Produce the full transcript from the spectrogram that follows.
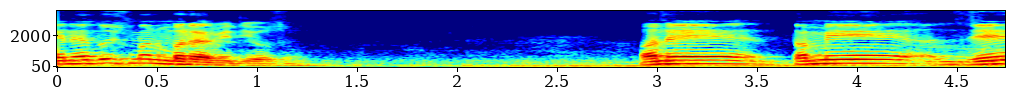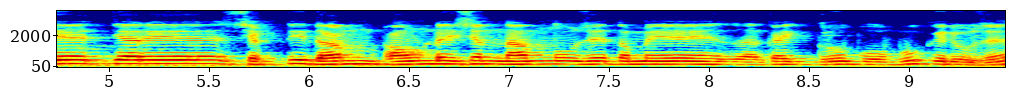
એને દુશ્મન બનાવી દો છો. અને તમે જે અત્યારે શક્તિધામ ફાઉન્ડેશન નામનું જે તમે કંઈક ગ્રુપ ઊભું કર્યું છે,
